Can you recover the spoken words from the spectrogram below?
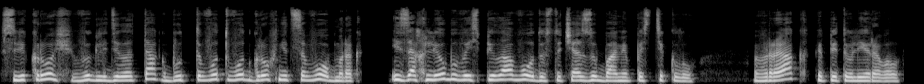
свекровь выглядела так, будто вот-вот грохнется в обморок, и, захлебываясь, пила воду, стуча зубами по стеклу. Враг капитулировал.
